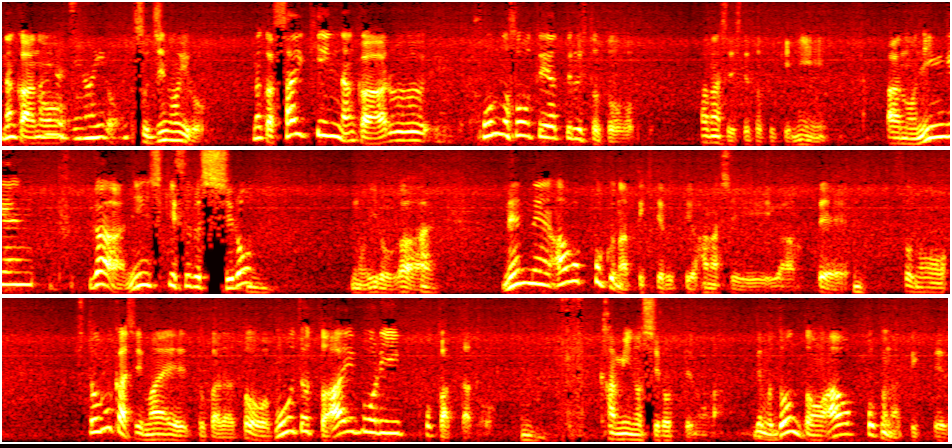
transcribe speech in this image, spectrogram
なんかあの髪の地の色。そう地の色。なんか最近なんかある本の想定やってる人と話してた時にあの人間が認識する白の色が、はい年々青っぽくなってきてるっていう話があって、うん。その一昔前とかだともうちょっとアイボリーっぽかったと。うん。髪の白っていうのが。でもどんどん青っぽくなってきてるっ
